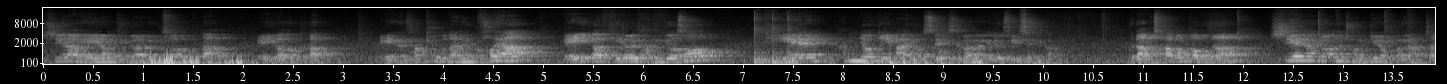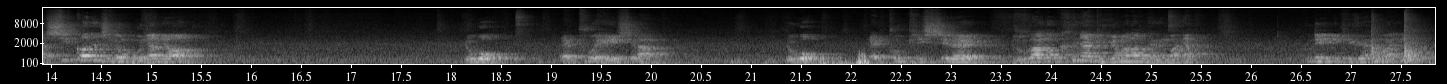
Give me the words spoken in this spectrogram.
C랑 A랑 비교하면 누가 더 크다? A가 더 크다. A는 4Q보다는 커야 A가 B를 당겨서 B의 합력이 마이너스 X 방향이 될 수 있으니까. 그 다음 4번 가보자. C에 가져가는 전기력 방향. 자, C 거는 지금 뭐냐면 요거 FAC랑 요거 FBC를 누가 더 크냐 비교만 하면 되는 거 아니야? 근데 이미 비교하는 거 아니야?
